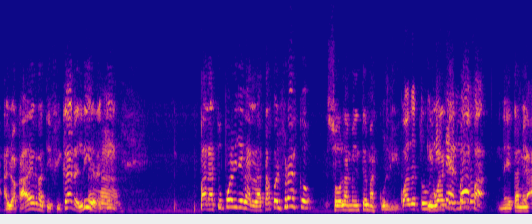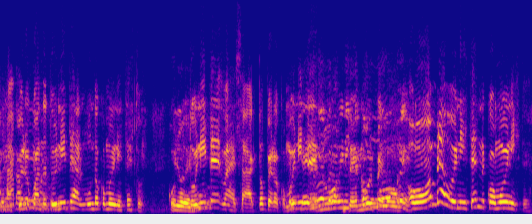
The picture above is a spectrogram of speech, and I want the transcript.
ah, lo acaba de ratificar el líder Ajá. aquí. Para tú poder llegar a la tapa del frasco, solamente masculino. Cuando tú Igual que el mundo- Papa, netamente Ajá, masculino. pero cuando tú viniste al mundo, ¿cómo viniste tú? Coño, de Tú viniste, ah, exacto, pero ¿cómo viniste? Desnudo, Desnudo, viniste desnudo como y un pelón. hombre. ¿Hombre o viniste, cómo viniste?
